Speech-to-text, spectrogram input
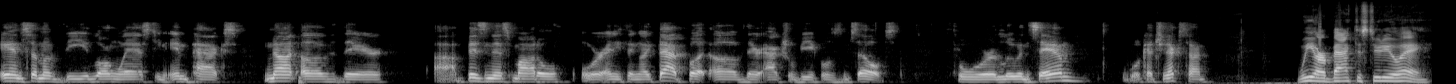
and some of the long lasting impacts, not of their uh, business model or anything like that, but of their actual vehicles themselves. For Lou and Sam, we'll catch you next time. We are back to Studio A.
